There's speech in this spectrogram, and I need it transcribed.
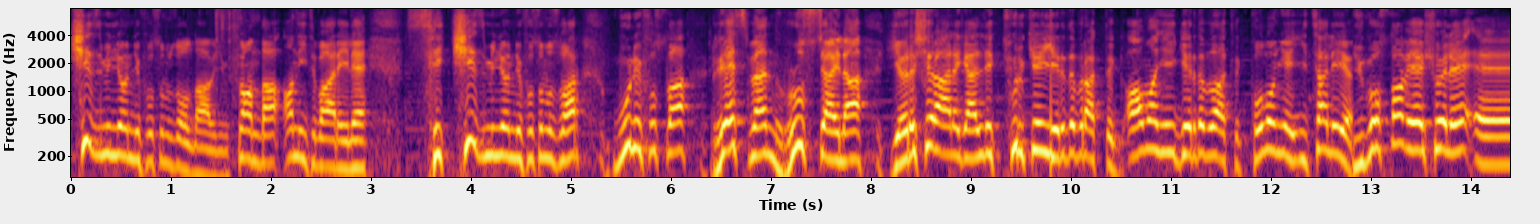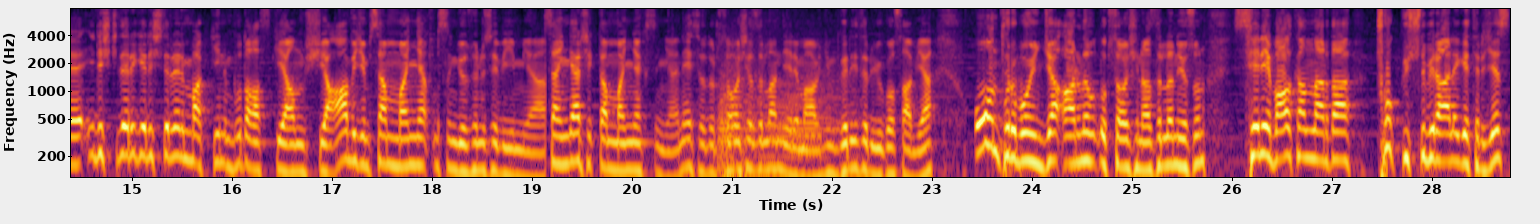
8 milyon nüfusumuz oldu abicim. Şu anda an itibariyle 8 milyon nüfusumuz var. Bu nüfusla resmen Rusya'yla yarışır hale geldik. Türkiye'yi geride bıraktık. Almanya'yı geride bıraktık. Polonya'yı, İtalya'yı, Yugoslavya'ya şöyle e, ilişkileri geliştirelim. Bak yine bu da askıya almış ya. Abicim sen manyak mısın gözünü seveyim ya. Sen gerçekten manyaksın ya. Neyse dur savaş hazırlan diyelim abicim. Greater Yugoslavya. 10 tur boyunca Arnavutluk Savaşı'na hazırlanıyorsun. Seni Balkanlarda çok güçlü bir hale getireceğiz.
